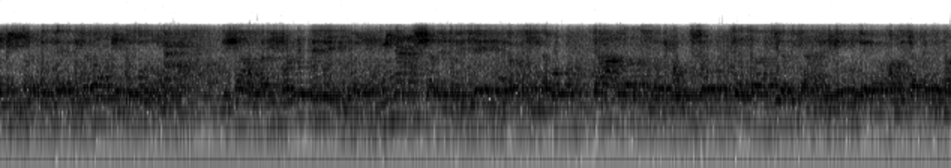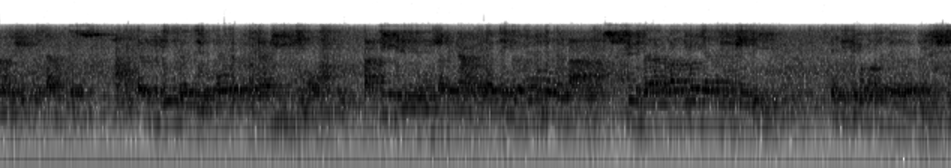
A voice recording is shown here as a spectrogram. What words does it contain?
impiglia queste decadenze sono diciamo tra virgolette sempre minaccia del presidente dal sindaco chiamato dal sindaco in corso senza la schiera di candidi che lo tutelano quando già prendevano le circostanze. E quindi il prezzo è gravissimo partite di denuncia penale dal sindaco ma tutto è per farlo quindi saranno fatti poi gli altri successivi e ti spiego cosa è venuto a dirci.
